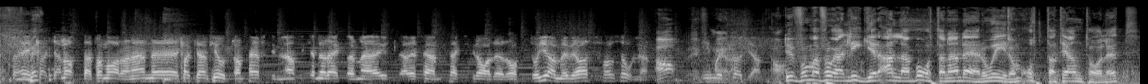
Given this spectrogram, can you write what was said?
Så är klockan åtta på morgonen, eh, klockan 14 på eftermiddagen så kan du räkna med ytterligare 5-6 grader och då gömmer vi oss från solen. Ja, det får In man i göra. skuggan. Ja. Du får man fråga, ligger alla båtarna där och är de åtta till antalet?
